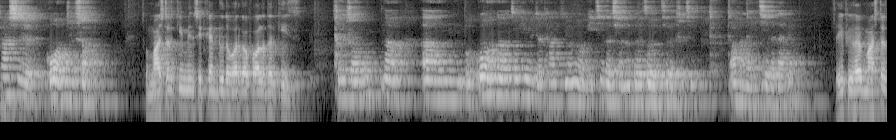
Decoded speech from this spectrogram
它是国王之首。 so master key means it can do the work of all other keys 所以说，那嗯，国王呢，就意味着他拥有一切的权利，可以做一切的事情，包含了一切的代表。 so if you have master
